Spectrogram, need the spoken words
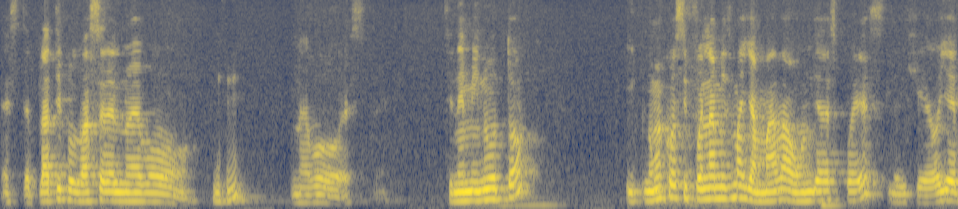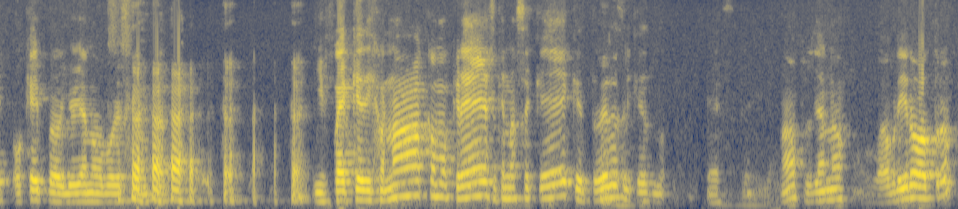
este, Plati pues va a ser el nuevo, nuevo, este, Cine Minuto. Y no me acuerdo si fue en la misma llamada o un día después, le dije, oye, ok, pero yo ya no voy a estar. y fue que dijo, no, ¿cómo crees? Que no sé qué, que tú eres el que... Este, no, pues ya no, voy a abrir otro.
